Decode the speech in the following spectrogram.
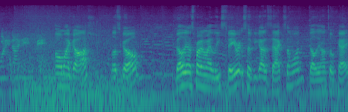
29 HP. Oh my gosh. Let's go. Bellion's probably my least favorite, so if you gotta sack someone, Bellion's okay.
